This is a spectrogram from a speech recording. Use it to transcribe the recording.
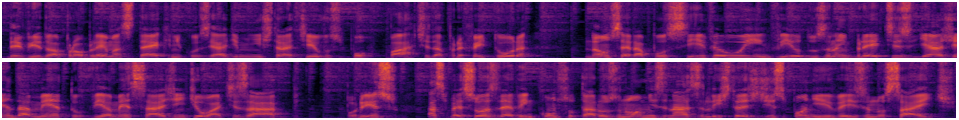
Devido a problemas técnicos e administrativos por parte da Prefeitura, não será possível o envio dos lembretes de agendamento via mensagem de WhatsApp. Por isso, as pessoas devem consultar os nomes nas listas disponíveis no site.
